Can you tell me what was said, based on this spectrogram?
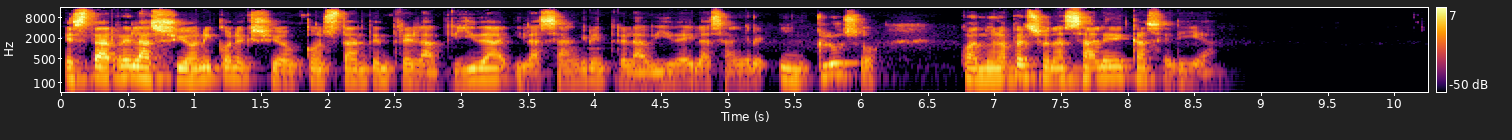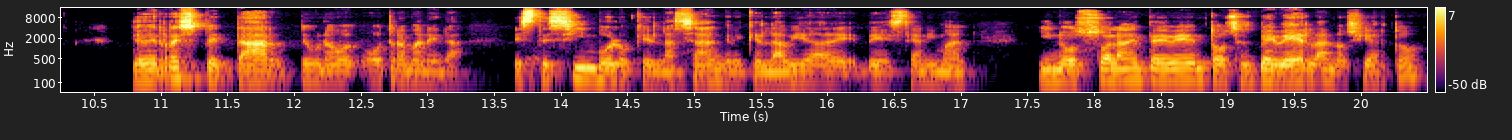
esta relación y conexión constante entre la vida y la sangre, entre la vida y la sangre, incluso cuando una persona sale de cacería, debe respetar de una u otra manera este símbolo que es la sangre, que es la vida de, este animal, y no solamente debe entonces beberla, ¿no es cierto?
